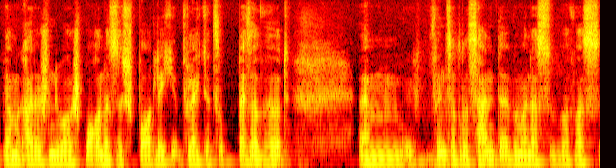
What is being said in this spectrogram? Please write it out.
wir haben gerade schon darüber gesprochen, dass es sportlich vielleicht jetzt besser wird. Ähm, ich finde es interessant, äh, wenn man das, was,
